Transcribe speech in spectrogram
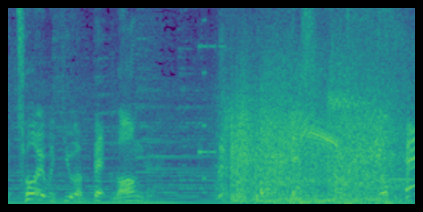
To toy with you a bit longer. This feel pain!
